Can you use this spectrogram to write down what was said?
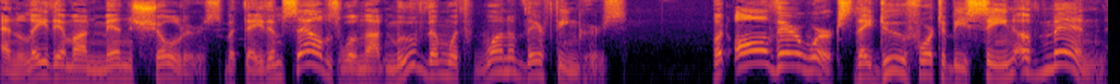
and lay them on men's shoulders, but they themselves will not move them with one of their fingers. But all their works they do for to be seen of men.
